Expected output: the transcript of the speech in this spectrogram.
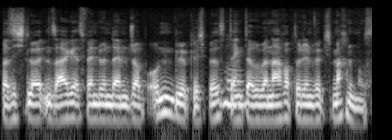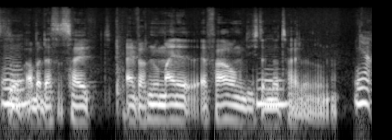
Was ich Leuten sage, ist, wenn du in deinem Job unglücklich bist, Mhm. denk darüber nach, ob du den wirklich machen musst. So. Aber das ist halt einfach nur meine Erfahrung, die ich dann da Mhm. teile. So, ne? Ja.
